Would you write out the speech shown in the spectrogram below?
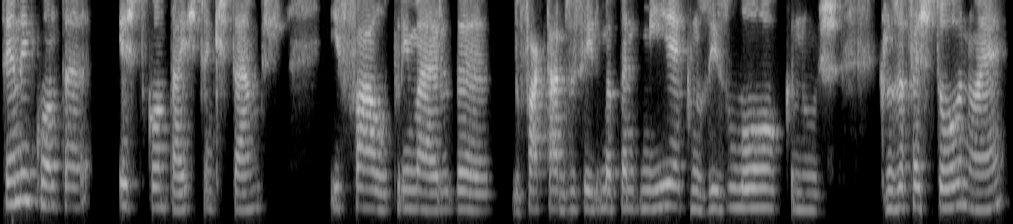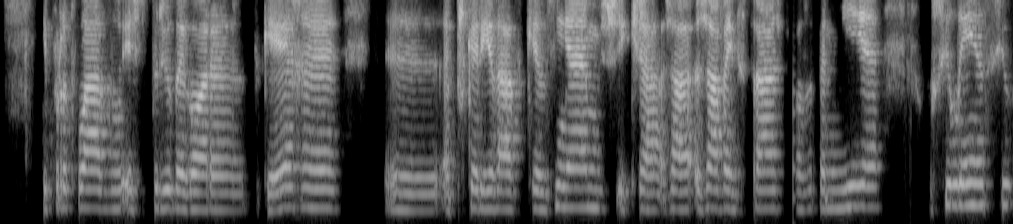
tendo em conta este contexto em que estamos, e falo primeiro de, do facto de estarmos a sair de uma pandemia que nos isolou, que nos, que nos afastou, não é? E por outro lado, este período agora de guerra, a precariedade que adivinhamos e que já, já, já vem de trás por causa da pandemia, o silêncio.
